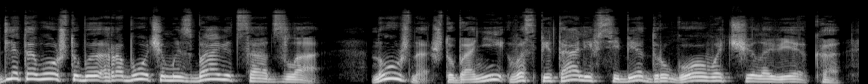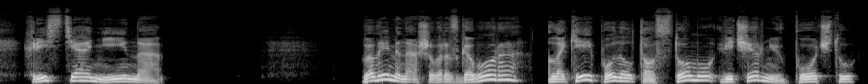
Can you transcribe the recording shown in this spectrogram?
Для того, чтобы рабочим избавиться от зла, нужно, чтобы они воспитали в себе другого человека, христианина. Во время нашего разговора лакей подал Толстому вечернюю почту,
